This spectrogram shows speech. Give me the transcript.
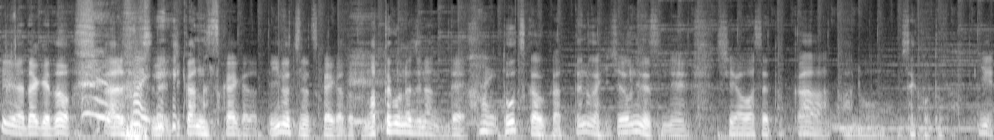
を。いやだけどあれですね、はい。時間の使い方って命の使い方と全く同じなんで、はい。どう使うかっていうのが非常にですね幸せとかあの成功とかに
